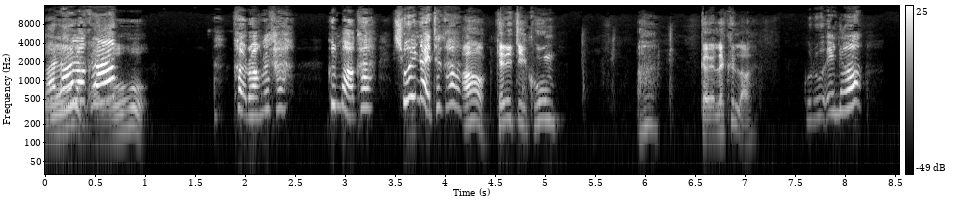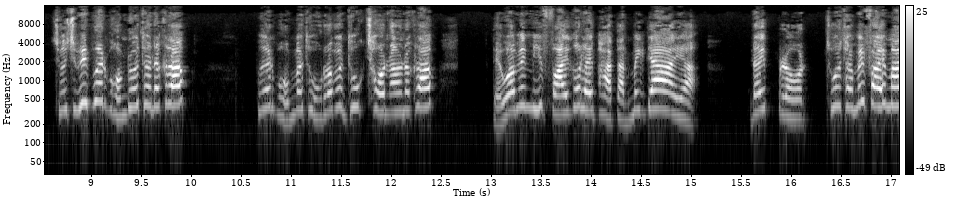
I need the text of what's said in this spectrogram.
ขอร้องแล้วครับ ขอขอร้องนะคะ คุณหมอคะช่วยหน่อยเถอะค่ะ อ้าว เคนนิจิคุงอะ เกิดอะไรขึ้นเหรอ คุณดูเอโนะช่วยชีวิตเพื่อนผมด้วยเถอะนะครับ เพื่อนผมมาถูกรถบรรทุกชนเอานะครับ แต่ว่าไม่มีไฟก็เลยผ่าตัดไม่ได้อะ ได้โปรดช่วยทำให้ไฟมา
